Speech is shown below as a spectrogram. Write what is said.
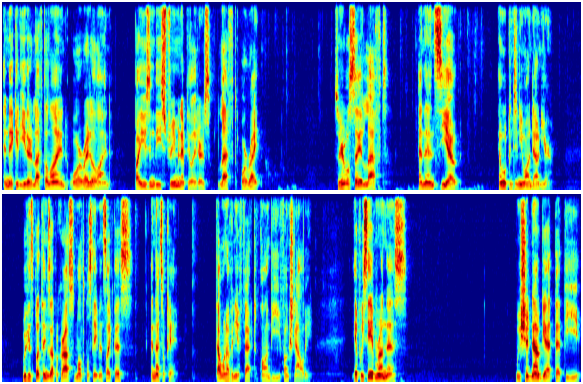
and make it either left aligned or right aligned by using the stream manipulators left or right. So here we'll say left and then cout and we'll continue on down here. We can split things up across multiple statements like this and that's okay. That won't have any effect on the functionality. If we save and run this, we should now get that the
